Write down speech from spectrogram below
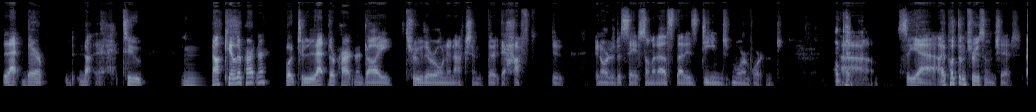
let their not to not kill their partner, but to let their partner die through their own inaction. They they have to in order to save someone else that is deemed more important. Okay. Um, so yeah, I put them through some shit.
